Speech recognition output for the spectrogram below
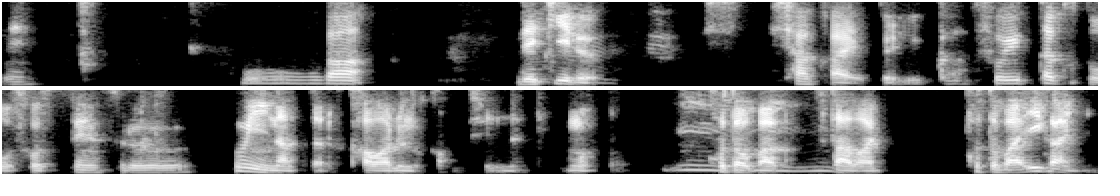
いね。ここができるし社会というか、そういったことを率先する風になったら変わるのかもしれないもっと言葉が伝わる、言葉以外に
